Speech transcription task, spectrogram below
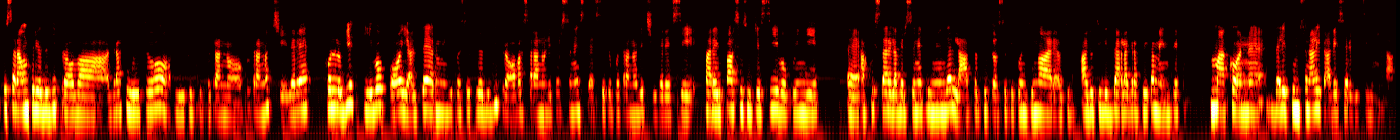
Ci sarà un periodo di prova gratuito a cui tutti potranno, potranno accedere con l'obiettivo poi al termine di questo periodo di prova saranno le persone stesse che potranno decidere se fare il passo successivo, quindi eh, acquistare la versione premium dell'app piuttosto che continuare ad, ad utilizzarla gratuitamente ma con delle funzionalità dei servizi limitati.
